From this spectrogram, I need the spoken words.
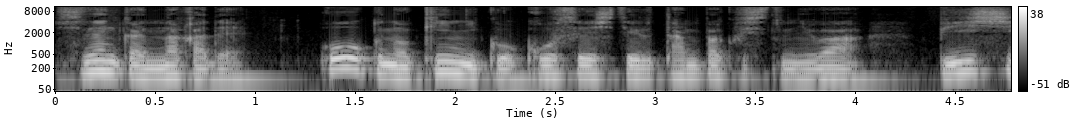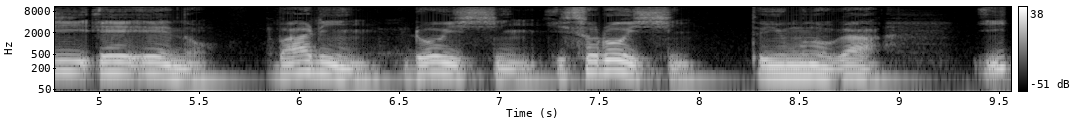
自然界の中で多くの筋肉を構成しているタンパク質には BCAA のバリン、ロイシン、イソロイシンというものが1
